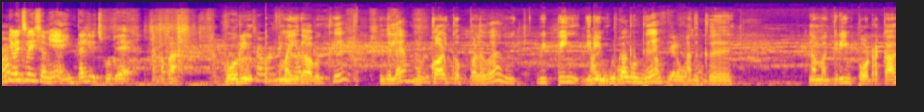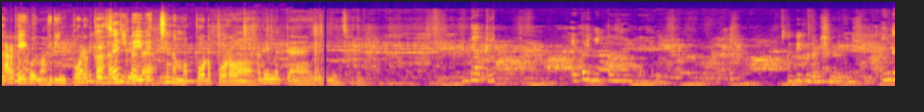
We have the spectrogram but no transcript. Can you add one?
இங்கே வச்சு வைசாமே தள்ளி வச்சு போட்டு. பாப்பா. ஒரு மைதாவுக்கு இதில் முக்கால் கப் அளவு விப்பிங் கிரீம் போட்டுருக்கு அதுக்கு நம்ம கிரீம் போடுறக்காக கேக் கிரீம் போடுறக்காக இதை வச்சு நம்ம போட போகிறோம் அதே மாதிரி. எப்படி பீட் பண்ணுவோம் பீட் பண்ணுற மிஷின் இருக்கு. இங்க.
